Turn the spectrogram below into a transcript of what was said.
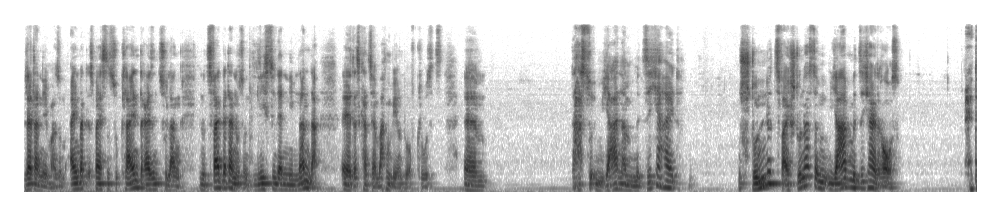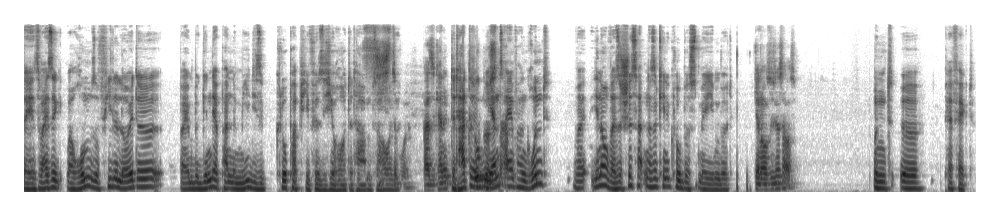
Blätter nehmen. Also ein Blatt ist meistens zu klein, drei sind zu lang. Wenn du zwei Blätter nimmst und die legst du dann nebeneinander, äh, das kannst du ja machen, während du auf Klo sitzt, ähm, da hast du im Jahr dann mit Sicherheit eine Stunde, zwei Stunden hast du im Jahr mit Sicherheit raus. Alter, jetzt weiß ich, warum so viele Leute beim Beginn der Pandemie diese Klopapier für sich gehortet haben zu Siehst Hause. wohl. Weil sie keine Das hatte einen ganz haben. einfachen Grund, weil, genau, weil sie Schiss hatten, dass es keine Klobürsten mehr geben wird. Genau so sieht das aus. Und äh, perfekt.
